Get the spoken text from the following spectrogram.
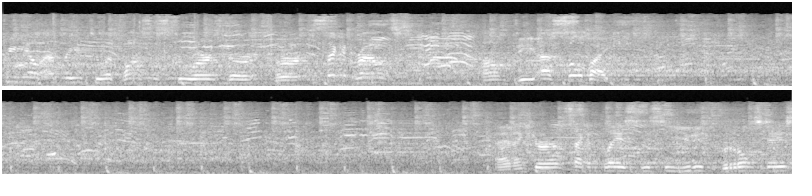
female athlete to advances towards their, her second round on the assault bike. And in current second place, we see Judith Bronskis.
